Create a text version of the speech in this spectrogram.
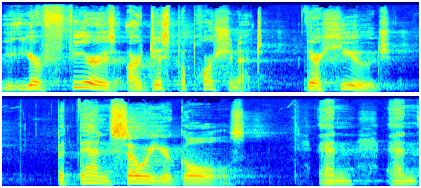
your fears are disproportionate, they're huge. But then so are your goals. And, and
